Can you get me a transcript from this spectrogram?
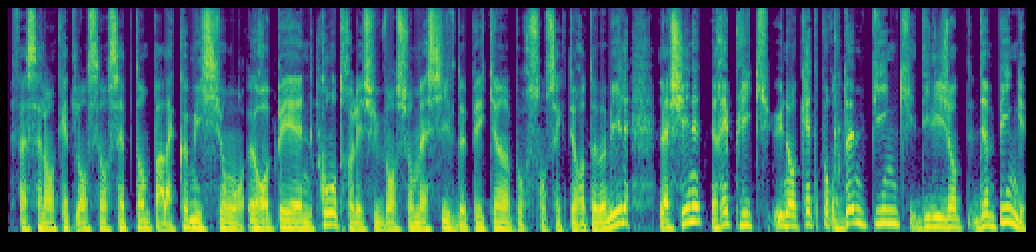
Face à l'enquête lancée en septembre par la Commission européenne contre les subventions massives de Pékin pour son secteur automobile, la Chine réplique une enquête pour dumping, dumping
